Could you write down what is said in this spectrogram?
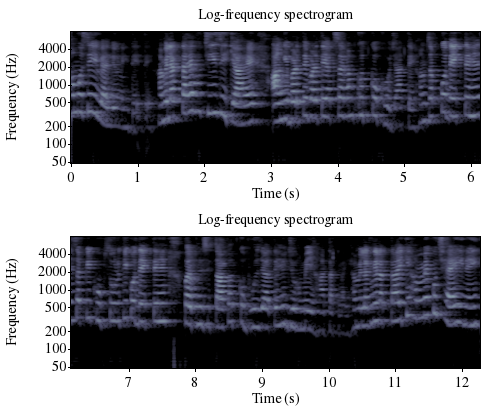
हम उसे ही वैल्यू नहीं देते। हमें लगता है वो चीज़ ही क्या है? आगे बढ़ते बढ़ते अक्सर हम खुद को खो जाते हैं। हम सबको देखते हैं, सबकी खूबसूरती को देखते हैं, पर अपनी उसी ताकत को भूल जाते हैं जो हमें यहाँ तक लाई। हमें लगने लगता है कि हमें कुछ है ही नहीं।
